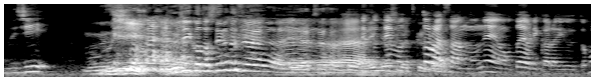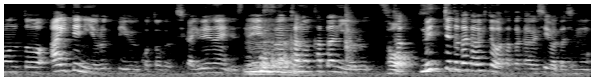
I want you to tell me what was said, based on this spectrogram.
無事な無事。無事いことしてるんですよ。役者さんと。でもトラんさんのねお便りから言うと本当相手によるっていうことしか言えないですね、うん。演出家の方による。そう。ためっちゃ戦う人は戦うし私も。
